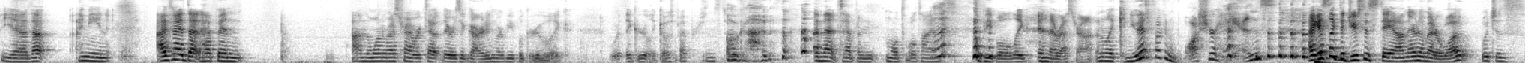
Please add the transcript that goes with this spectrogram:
Yeah, that. I mean, I've had that happen. On the one restaurant I worked at, there was a garden where people grew like, where they grew like ghost peppers and stuff. Oh God. And that's happened multiple times to people like in that restaurant. And I'm like, can you guys fucking wash your hands? I guess like the juices stay on there no matter what, which is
